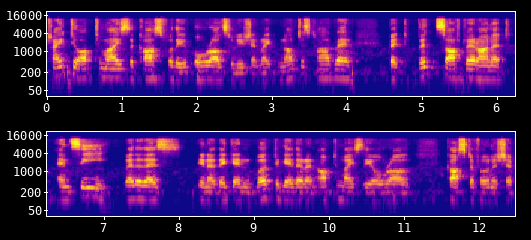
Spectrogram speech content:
try to optimize the cost for the overall solution, right? Not just hardware, but put software on it and see whether there's, you know, they can work together and optimize the overall cost of ownership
